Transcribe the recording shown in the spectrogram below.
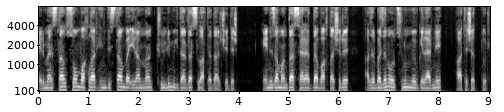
Ermənistan son vaxtlar Hindistan və İrandan külli miqdarda silah tədarik edir. Eyni zamanda sərhəddə vaxtaşırı Azərbaycan ordusunun mövqelərini atəşə tutur.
